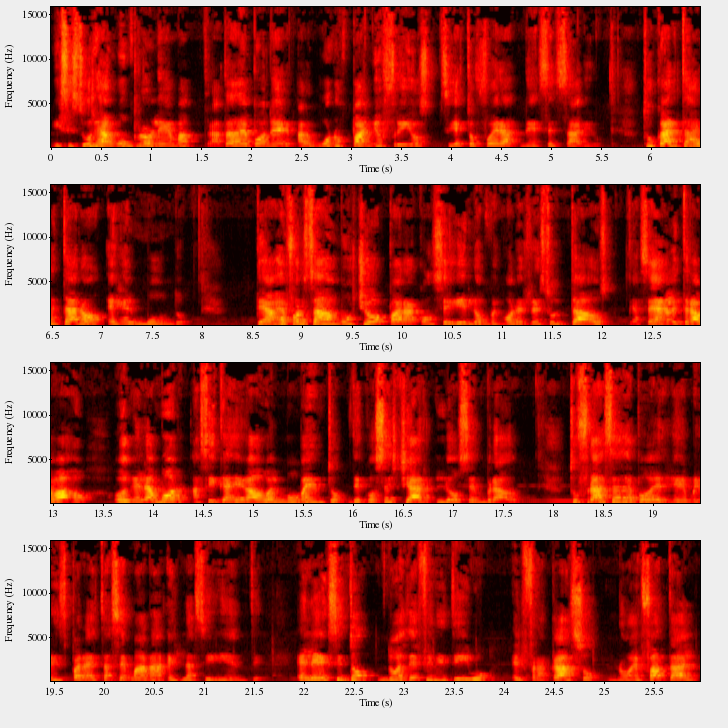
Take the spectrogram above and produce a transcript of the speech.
y si surge algún problema, trata de poner algunos paños fríos si esto fuera necesario. Tu carta del tarot es el mundo. Te has esforzado mucho para conseguir los mejores resultados, ya sea en el trabajo o en el amor, así que ha llegado el momento de cosechar lo sembrado. Tu frase de poder Géminis para esta semana es la siguiente. El éxito no es definitivo, el fracaso no es fatal.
